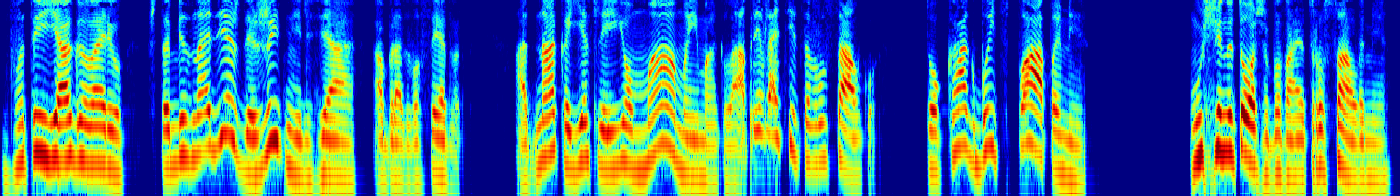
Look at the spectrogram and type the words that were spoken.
Вот и я говорю, что без надежды жить нельзя, обрадовался Эдвард. Однако, если ее мама и могла превратиться в русалку, то как быть с папами? Мужчины тоже бывают русалами.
